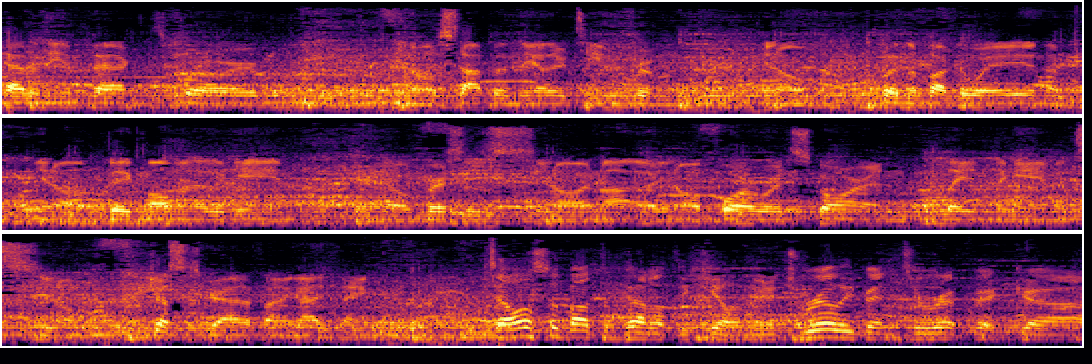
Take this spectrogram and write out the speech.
having the impact for, you know, stopping the other team from, you know, putting the puck away in a, you know, big moment of the game, you know, versus, you know, not, you know, a forward scoring late in the game. It's, you know, just as gratifying, I think. Tell us about the penalty kill. I mean, it's really been terrific. Uh,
